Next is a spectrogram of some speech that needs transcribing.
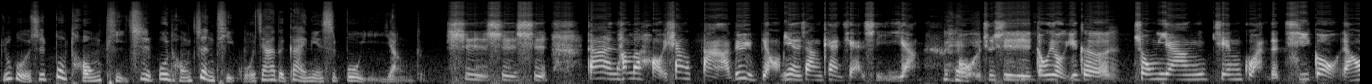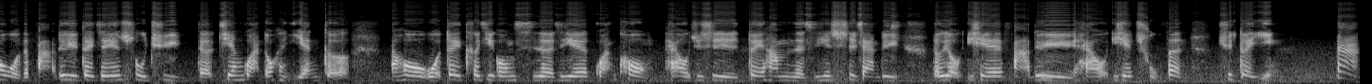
如果是不同体制、不同政体国家的概念是不一样的。是是是，当然他们好像法律表面上看起来是一样，哦，就是都有一个中央监管的机构，然后我的法律对这些数据的监管都很严格。然后我对科技公司的这些管控，还有就是对他们的这些市占率，都有一些法律，还有一些处分去对应。那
